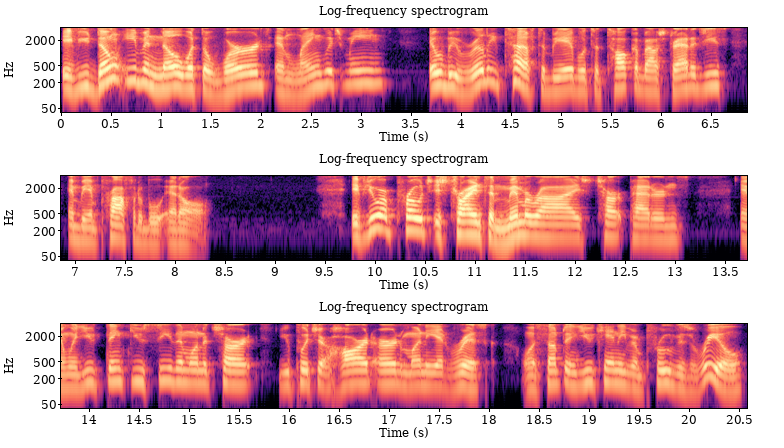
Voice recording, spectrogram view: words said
If you don't even know what the words and language mean, it will be really tough to be able to talk about strategies and being profitable at all. If your approach is trying to memorize chart patterns, and when you think you see them on the chart, you put your hard earned money at risk on something you can't even prove is real,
